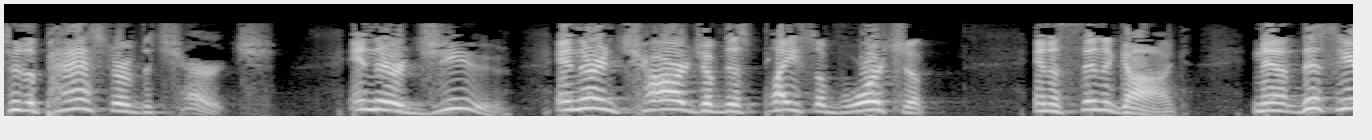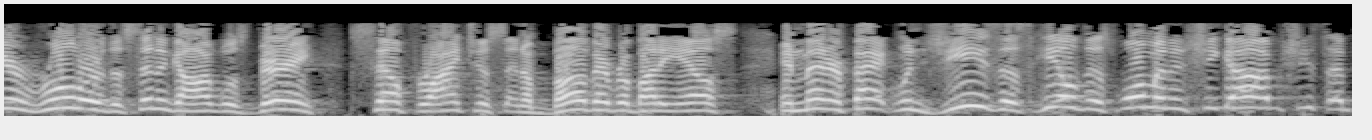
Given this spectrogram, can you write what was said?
to the pastor of the church. And they're a Jew. And they're in charge of this place of worship in a synagogue. Now, this here ruler of the synagogue was very self-righteous and above everybody else. And matter of fact, when Jesus healed this woman and she got up, she said,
